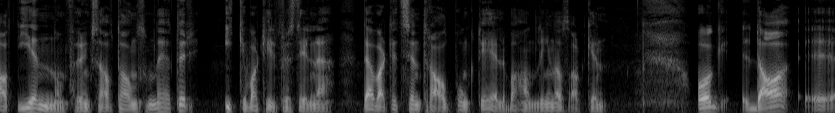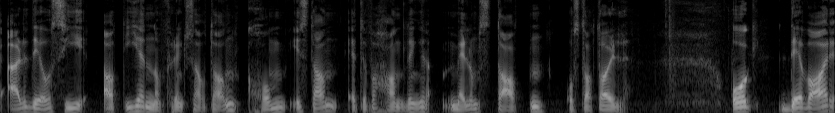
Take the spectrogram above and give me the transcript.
at gjennomføringsavtalen, som det heter, ikke var tilfredsstillende. Det har vært et sentralpunkt i hele behandlingen av saken. Og da eh, er det det å si at gjennomføringsavtalen kom i stand etter forhandlinger mellom staten og Statoil. Og det var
